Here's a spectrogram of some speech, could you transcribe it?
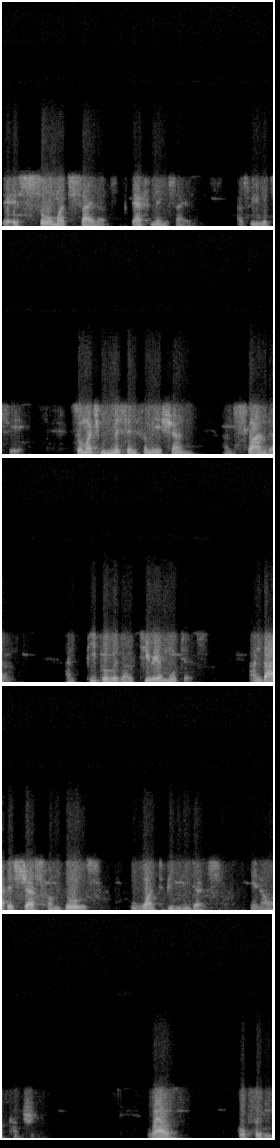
there is so much silence, deafening silence, as we would say, so much misinformation and slander, and people with ulterior motives. And that is just from those who want to be leaders in our country. Well, hopefully,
